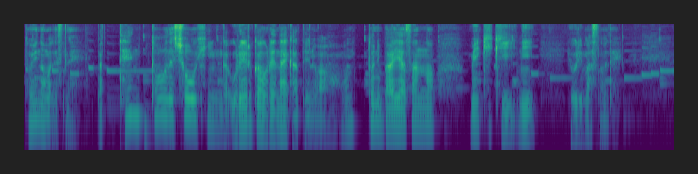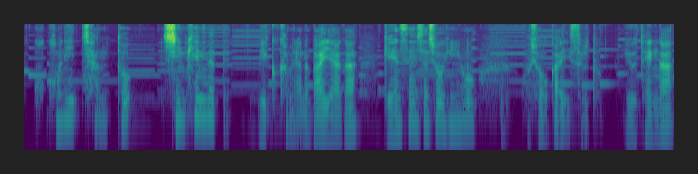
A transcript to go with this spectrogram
というのもですね、ま店頭で商品が売れるか売れないかというのは本当にバイヤーさんの目利きによりますのでここにちゃんと真剣になってビッグカメラのバイヤーが厳選した商品をご紹介するという点が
